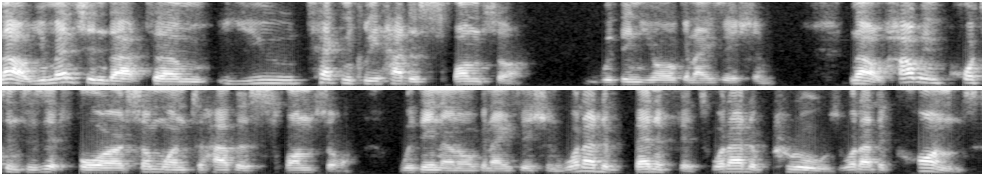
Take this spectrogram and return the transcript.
Now, you mentioned that um, you technically had a sponsor within your organization. Now, how important is it for someone to have a sponsor within an organization? What are the benefits? What are the pros? What are the cons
